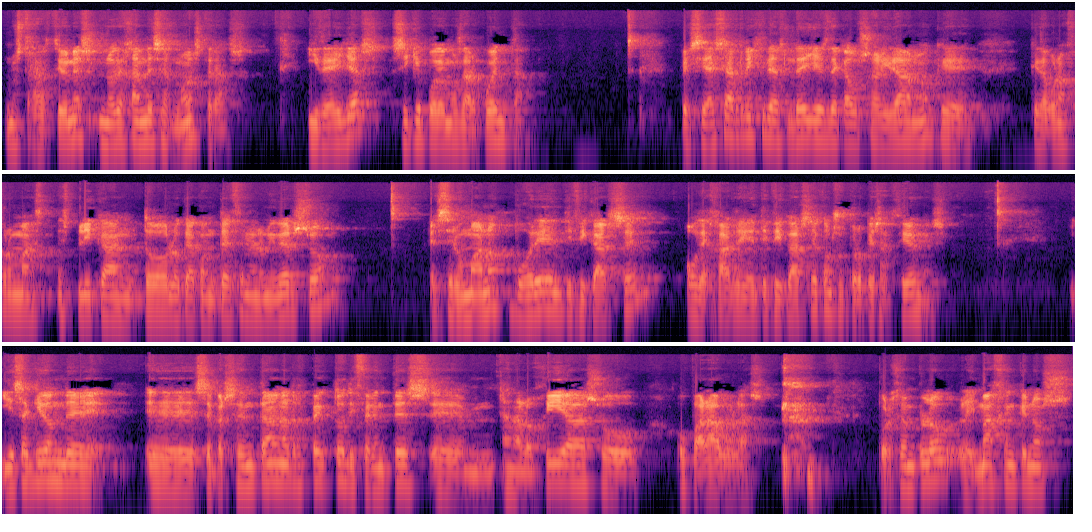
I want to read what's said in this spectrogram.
nuestras acciones no dejan de ser nuestras y de ellas sí que podemos dar cuenta. Pese a esas rígidas leyes de causalidad ¿no? que, que de alguna forma explican todo lo que acontece en el universo, el ser humano puede identificarse o dejar de identificarse con sus propias acciones. Y es aquí donde eh, se presentan al respecto diferentes eh, analogías o, parábolas. Por ejemplo, la imagen que nos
